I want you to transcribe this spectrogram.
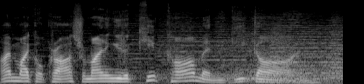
I'm Michael Cross, reminding you to keep calm and geek on.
